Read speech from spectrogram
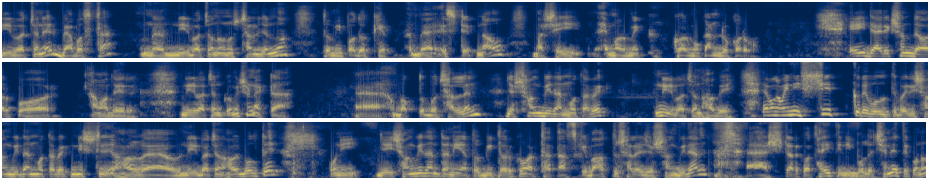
নির্বাচনের ব্যবস্থা নির্বাচন অনুষ্ঠানের জন্য তুমি পদক্ষেপ স্টেপ নাও বা সেই মর্মে কর্মকাণ্ড করো। এই ডাইরেকশন দেওয়ার পর আমাদের নির্বাচন কমিশন একটা বক্তব্য ছাড়লেন যে সংবিধান মোতাবেক নির্বাচন হবে। এবং আমি নিশ্চিত করে বলতে পারি, সংবিধান মোতাবেক নিশ্চিত নির্বাচন হবে বলতে উনি যে সংবিধানটা নিয়ে এত বিতর্ক, অর্থাৎ আজকে বাহাত্তর সালের যে সংবিধান সেটার কথাই তিনি বলেছেন। এতে কোনো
